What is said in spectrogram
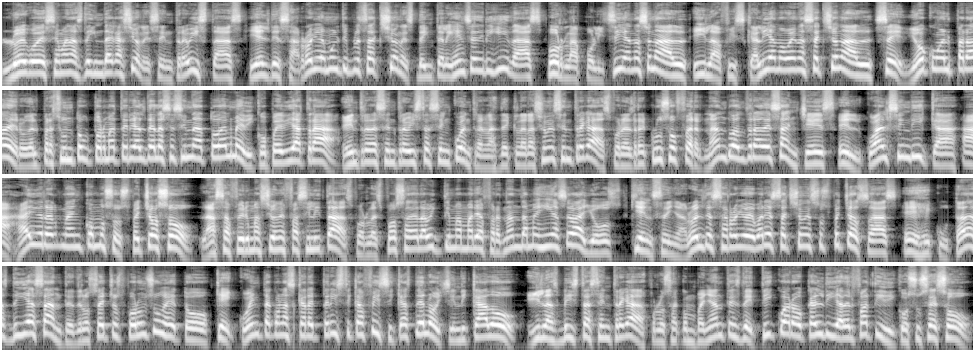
Luego de semanas de indagaciones, entrevistas y el desarrollo de múltiples acciones de inteligencia dirigidas por la Policía Nacional y la Fiscalía Novena Seccional, se dio con el paradero del presunto autor material del asesinato del médico pediatra. Entre las entrevistas se encuentran las declaraciones entregadas por el recluso Fernando Andrade Sánchez, el cual se indica a Haider Hernán como sospechoso. Las afirmaciones facilitadas por la esposa de la víctima María Fernanda Mejía Ceballos, quien señaló el desarrollo de varias acciones sospechosas ejecutadas días antes de los hechos por un sujeto que cuenta con las características físicas del hoy sindicado y las vistas entregadas por los acompañantes de Tico Aroca el día del fatídico suceso.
